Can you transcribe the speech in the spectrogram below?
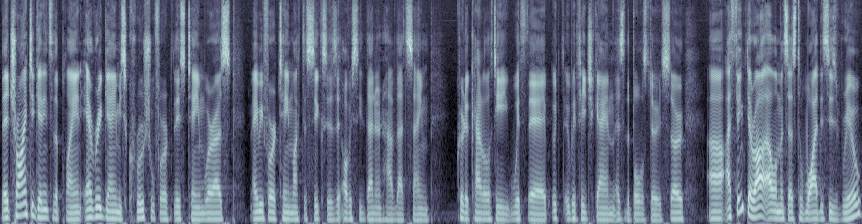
they're trying to get into the play, and every game is crucial for this team. Whereas maybe for a team like the Sixers, obviously they don't have that same criticality with their with, each game as the Bulls do. So uh, I think there are elements as to why this is real.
